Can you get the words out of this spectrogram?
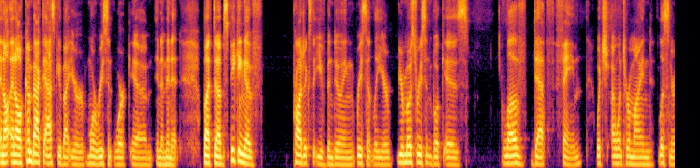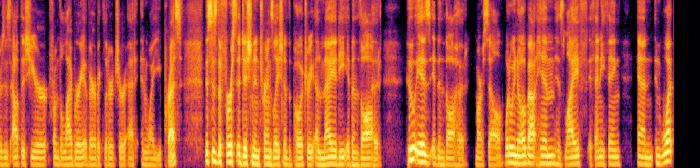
And I'll and I'll come back to ask you about your more recent work um, in a minute. But uh, speaking of projects that you've been doing recently, your your most recent book is Love, Death, Fame, which I want to remind listeners is out this year from the Library of Arabic Literature at NYU Press. This is the first edition and translation of the poetry Al Mayadi ibn Dhahir. Who is Ibn Dhahir, Marcel? What do we know about him, his life, if anything? And, and what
